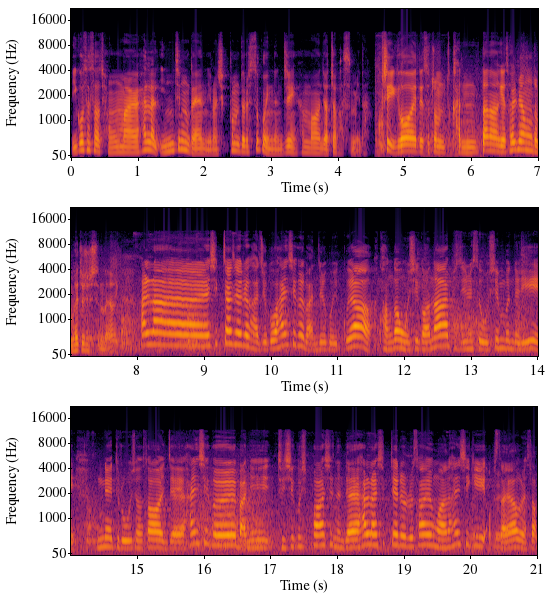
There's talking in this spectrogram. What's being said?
이곳에서 정말 할랄 인증된 이런 식품들을 쓰고 있는지 한번 여쭤봤습니다. 혹시 이거에 대해서 좀 간단하게 설명 좀 해주실 수 있나요? 할랄 식자재를 가지고 한식을 만들고 있고요. 관광 오시거나 비즈니스 오신 분들이 국내에 들어오셔서 이제 한식을 많이 드시고 싶어 하시는데 할랄 식재료를 사용한 한식이 없어요. 그래서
